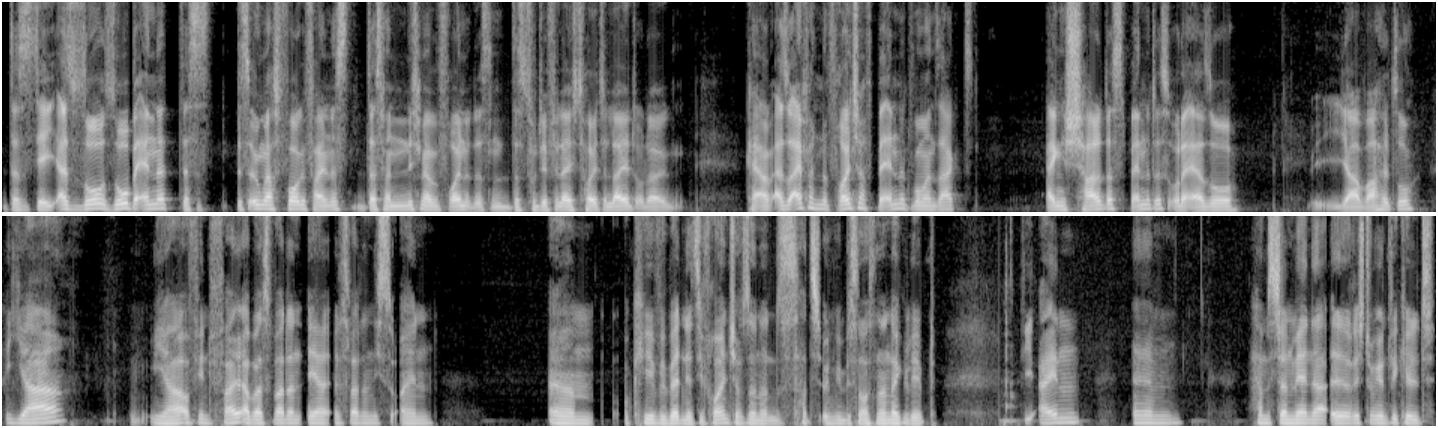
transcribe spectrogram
Dass es dir, also so, so beendet, dass es dass irgendwas vorgefallen ist, dass man nicht mehr befreundet ist und das tut dir vielleicht heute leid oder keine Ahnung, also einfach eine Freundschaft beendet, wo man sagt, eigentlich schade, dass es beendet ist oder eher so, ja, war halt so. Ja, ja, auf jeden Fall, aber es war dann eher, es war dann nicht so ein, ähm, okay, wir beenden jetzt die Freundschaft, sondern es hat sich irgendwie ein bisschen auseinandergelebt. Die einen ähm, haben sich dann mehr in eine äh, Richtung entwickelt,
